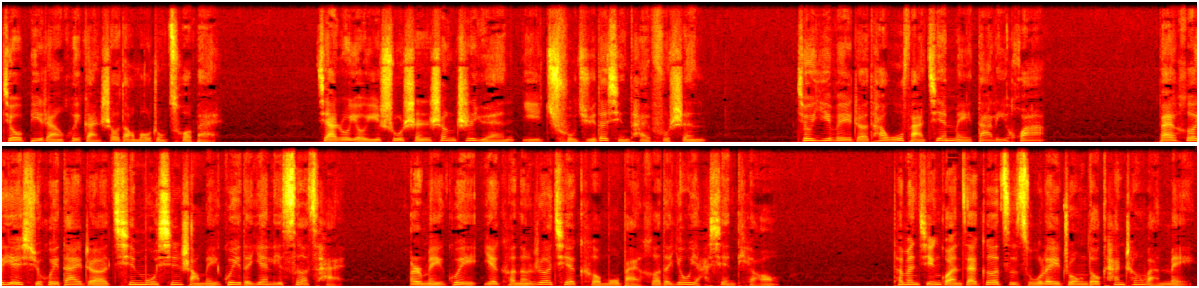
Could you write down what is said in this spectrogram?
就必然会感受到某种挫败。假如有一束神圣之源以雏菊的形态附身，就意味着它无法兼美大丽花。百合也许会带着倾慕欣赏玫瑰的艳丽色彩，而玫瑰也可能热切渴慕百合的优雅线条。他们尽管在各自族类中都堪称完美，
